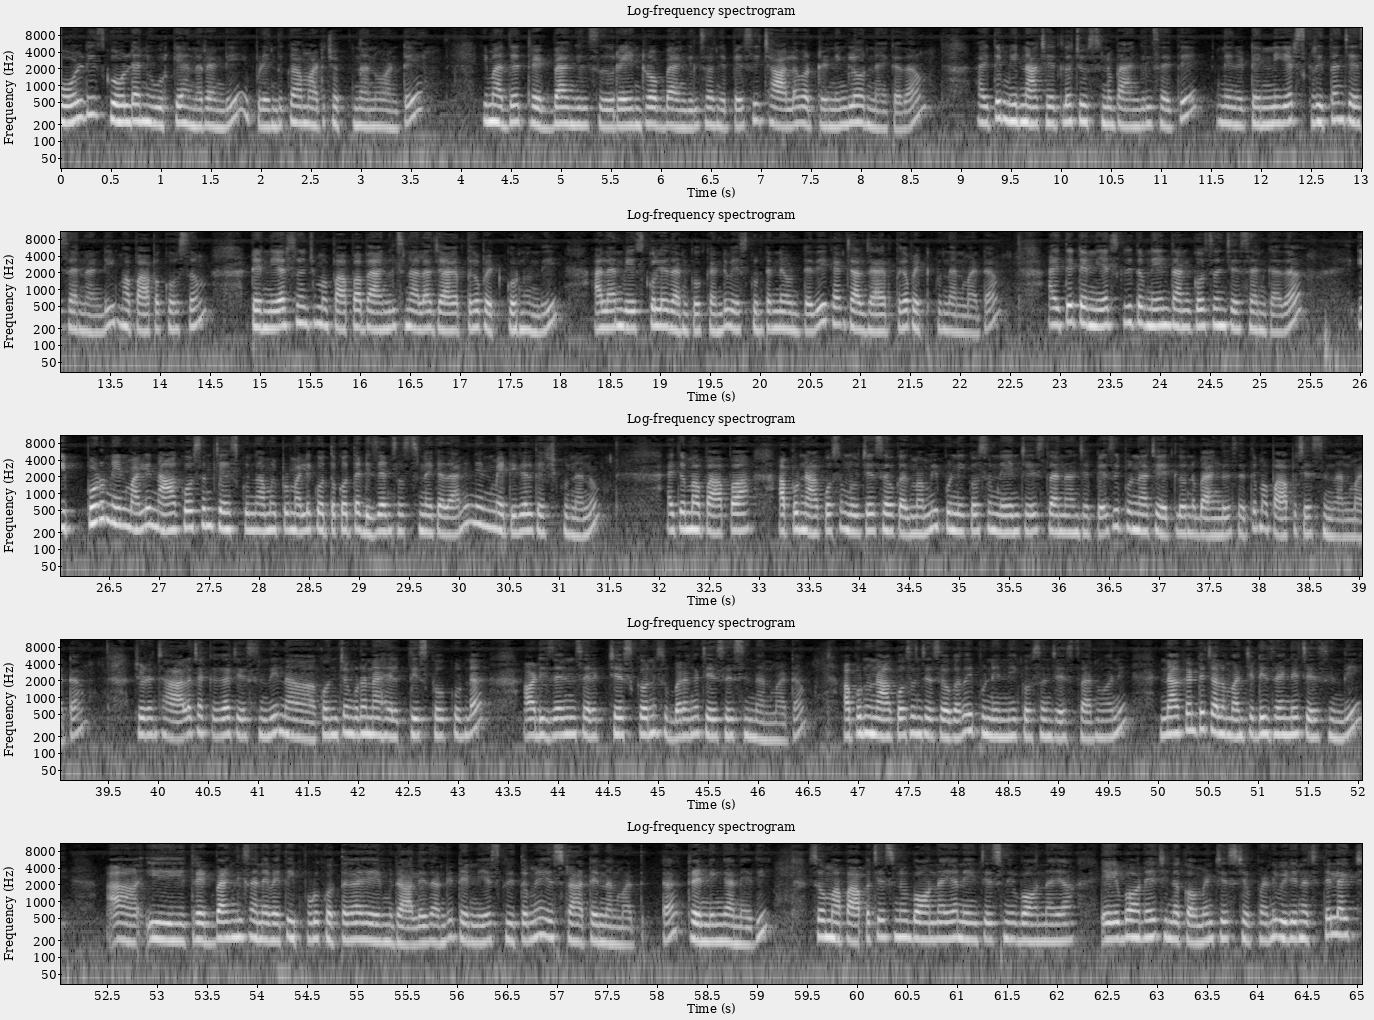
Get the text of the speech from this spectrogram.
Old is gold అని ఊరికే అన్నారండి ఇప్పుడు ఎందుకు ఆ మాట చెప్తున్నాను అంటే ఈ మధ్య thread bangles rain drop bangles అని చెప్పేసి చాలా ట్రెండింగ్లో ఉన్నాయి కదా. అయితే మీరు నా చేతిలో చూస్తున్న బ్యాంగిల్స్ అయితే నేను టెన్ ఇయర్స్ క్రితం చేశానండి. మా పాప కోసం టెన్ ఇయర్స్ నుంచి మా పాప బ్యాంగిల్స్ని అలా జాగ్రత్తగా పెట్టుకొని ఉంది. అలా అని వేసుకోలేదు అనుకోకండి. వేసుకుంటూనే ఉంటుంది కానీ చాలా జాగ్రత్తగా పెట్టుకుంది అనమాట అయితే టెన్ ఇయర్స్ క్రితం నేను దానికోసం చేశాను కదా. ఇప్పుడు నేను మళ్ళీ నా కోసం చేసుకుందాము. ఇప్పుడు మళ్ళీ కొత్త కొత్త డిజైన్స్ వస్తున్నాయి కదా అని నేను మెటీరియల్ తెచ్చుకున్నాను. అయితే మా పాప అప్పుడు నా కోసం నువ్వు చేసావు కదా మమ్మీ ఇప్పుడు నీ కోసం నేను చేస్తాను అని చెప్పేసి ఇప్పుడు నా చేతిలో ఉన్న బ్యాంగిల్స్ అయితే మా పాప చేసింది అనమాట చూడండి చాలా చక్కగా చేసింది. నా కొంచెం కూడా నా హెల్ప్ తీసుకోకుండా ఆ డిజైన్ సెలెక్ట్ చేసుకొని శుభ్రంగా చేసేసింది అనమాట అప్పుడు నువ్వు నా కోసం చేసావు కదా ఇప్పుడు నేను నీ కోసం చేస్తాను అని. నాకంటే చాలా మంచి డిజైనే చేసింది. ఈ థ్రెడ్ బ్యాంగిల్స్ అనేవి అయితే ఇప్పుడు కొత్తగా ఏమి రాలేదండి. టెన్ ఇయర్స్ క్రితమే స్టార్ట్ అయిందనమాట ట్రెండింగ్ అనేది. సో మా పాప చేసినవి బాగున్నాయా? నేను చేసినవి బాగున్నాయా? ఏ బాగున్నాయో? చిన్న కామెంట్ చేసి చెప్పండి. వీడియో నచ్చితే లైక్ చేయండి.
